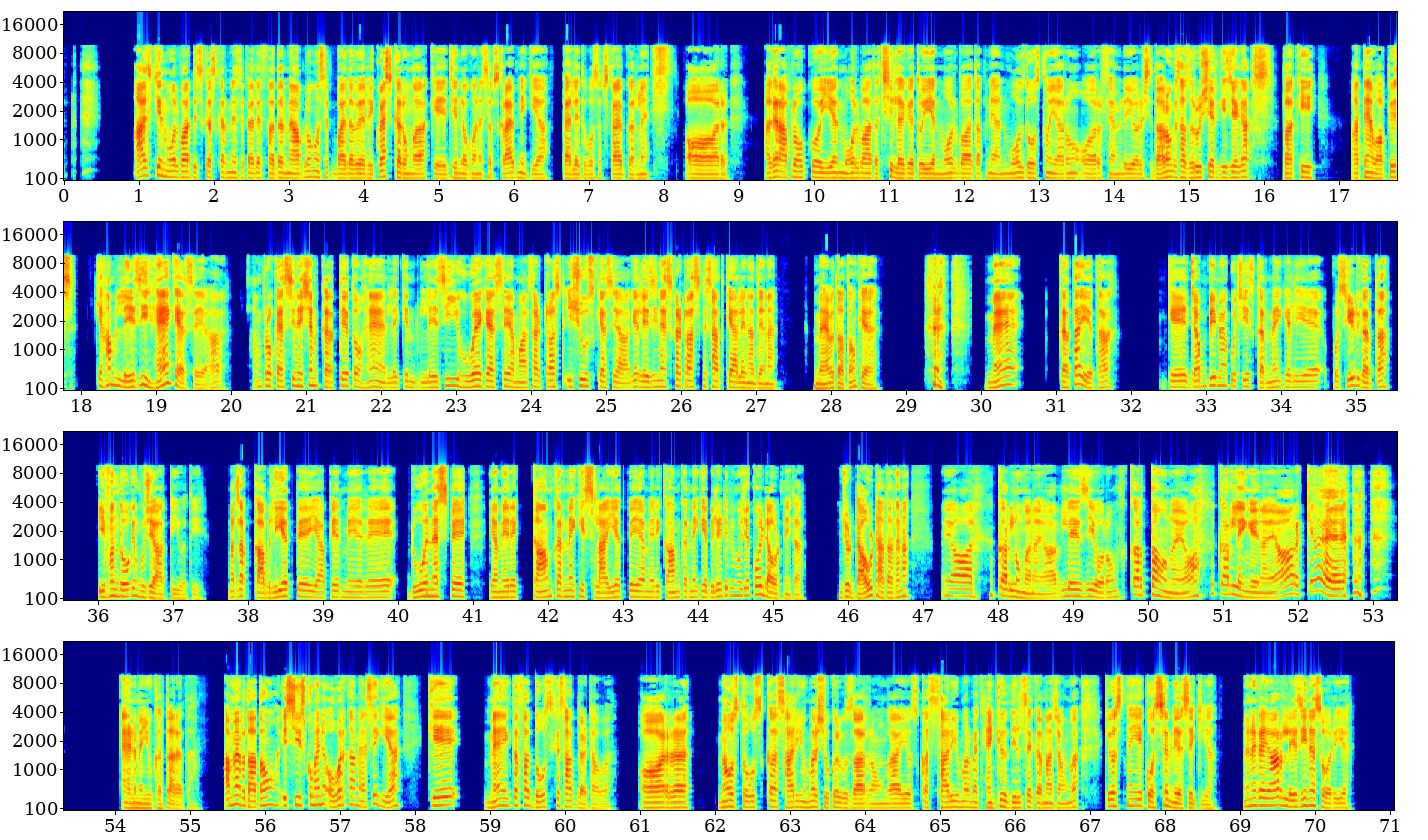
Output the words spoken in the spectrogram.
آج کی انمول بات ڈسکس کرنے سے پہلے فردر میں آپ لوگوں سے بائی دا وے ریکویسٹ کروں گا کہ جن لوگوں نے سبسکرائب نہیں کیا، پہلے تو وہ سبسکرائب کر لیں۔ اور اگر آپ لوگوں کو یہ انمول بات اچھی لگے تو یہ انمول بات اپنے انمول دوستوں، یاروں اور فیملی اور رشتے داروں کے ساتھ ضرور شیئر کیجیے گا۔ باقی آتے ہیں واپس کہ ہم لیزی ہیں کیسے یار؟ ہم پروکیسٹینیشن کرتے تو ہیں، لیکن لیزی ہوئے کیسے؟ ہمارے ساتھ ٹرسٹ ایشوز کیسے آ گئے لیزینس کا ٹرسٹ کے ساتھ کیا لینا دینا ہے؟ میں بتاتا ہوں کیا ہے۔ میں کرتا یہ تھا کہ جب بھی میں کوئی چیز کرنے کے لیے پروسیڈ کرتا ایون دو کہ مجھے آتی ہوتی۔ مطلب قابلیت پہ یا پھر میرے ڈو این ایس پہ یا میرے کام کرنے کی صلاحیت پہ یا میری کام کرنے کی ابلیٹی پہ مجھے کوئی ڈاؤٹ نہیں تھا۔ جو ڈاؤٹ آتا تھا نا یار، کر لوں گا نا یار لیزی ہو رہا ہوں، کرتا ہوں نا یار، کر لیں گے نا یار، کیا ہے؟ اینڈ میں یوں کرتا رہتا۔ اب میں بتاتا ہوں، اس چیز کو میں نے اوور کم ایسے کیا کہ میں ایک دفعہ دوست کے ساتھ بیٹھا ہوا اور میں اس دوست کا ساری عمر شکر گزار رہوں گا، یا اس کا ساری عمر میں تھینک یو دل سے کرنا چاہوں گا کہ اس نے یہ کوشچن میرے سے کیا۔ میں نے کہا، یار لیزینس ہو رہی ہے۔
